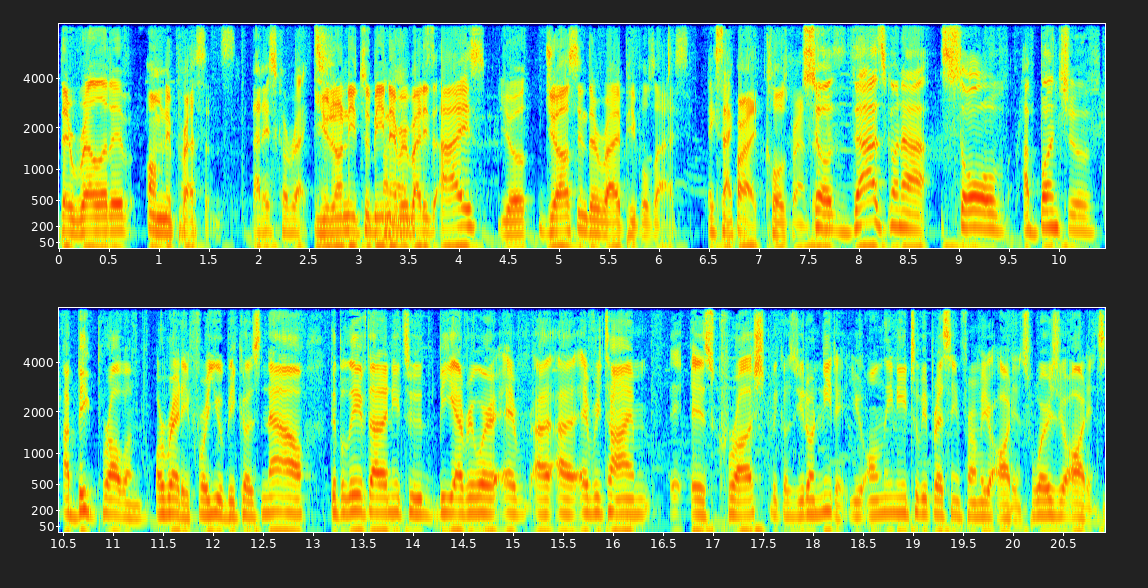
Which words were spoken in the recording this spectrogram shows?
the relative omnipresence. That is correct. You don't need to be in everybody's eyes. You're just in the right people's eyes. Exactly. All right, close parentheses. So that's gonna solve a bunch of a big problem already for you because now the belief that I need to be everywhere every, uh, uh, every time is crushed because you don't need it. You only need to be present in front of your audience. Where is your audience?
